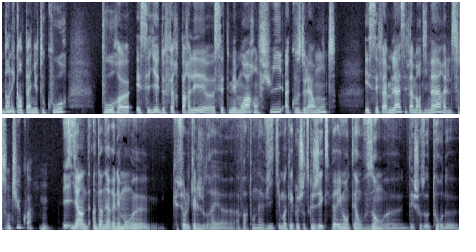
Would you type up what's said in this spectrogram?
dans les campagnes tout court, pour euh, essayer de faire parler cette mémoire enfuie à cause de la honte. Et ces femmes-là, ces femmes ordinaires, elles se sont tues, quoi. Il y a un, dernier élément sur lequel je voudrais avoir ton avis, qui est moi quelque chose que j'ai expérimenté en faisant des choses autour de,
